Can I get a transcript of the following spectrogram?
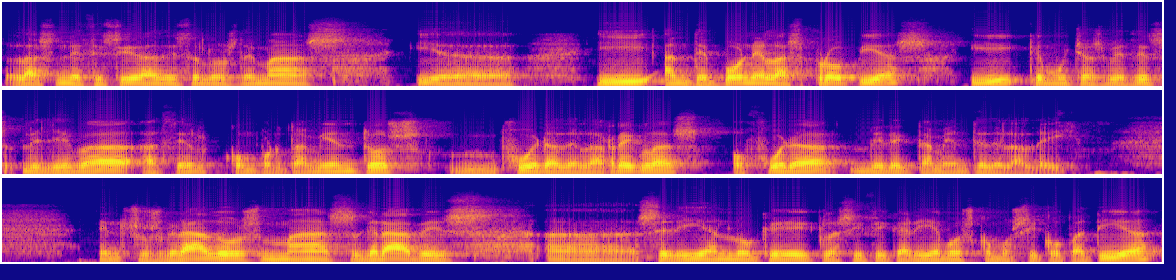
las necesidades de los demás y, eh, y, antepone las propias y que muchas veces le lleva a hacer comportamientos fuera de las reglas o fuera directamente de la ley. En sus grados más graves ah, serían lo que clasificaríamos como psicopatía,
